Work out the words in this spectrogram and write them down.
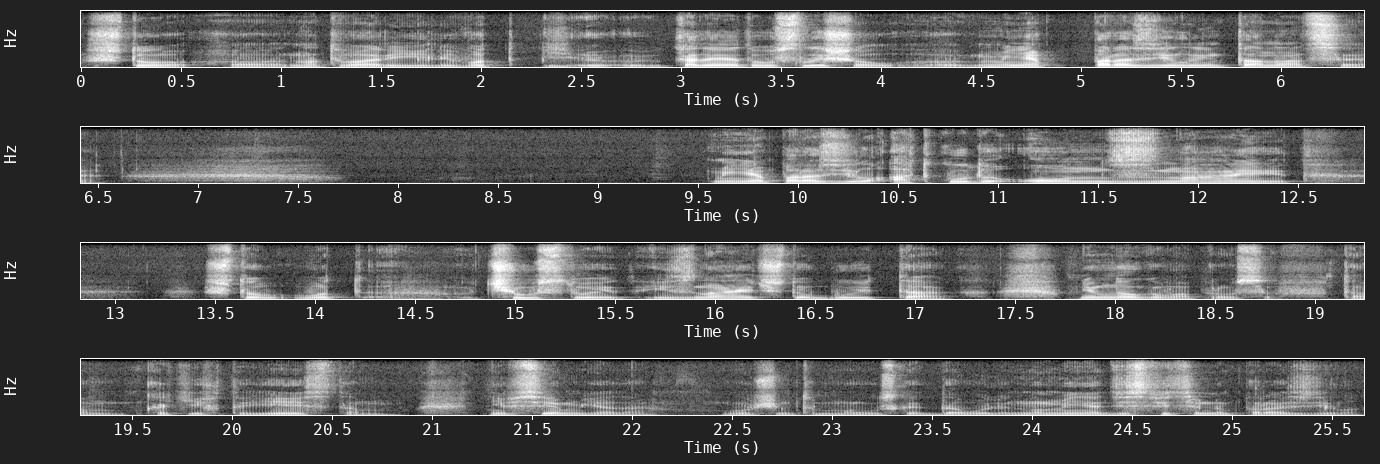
что э, натворили. Вот э, когда я это услышал, э, меня поразила интонация – меня поразило, откуда он знает, что вот чувствует и знает, что будет так. Мне много вопросов там каких-то есть, там не всем я, в общем-то, могу сказать, доволен, но меня действительно поразило.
